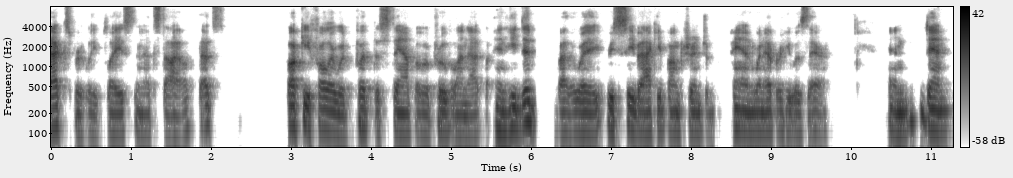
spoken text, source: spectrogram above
expertly placed in that style. That's Bucky Fuller would put the stamp of approval on that. And he did, by the way, receive acupuncture in Japan whenever he was there. And Dan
